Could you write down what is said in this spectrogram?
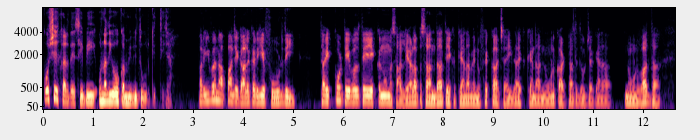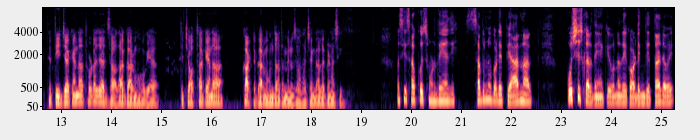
ਕੋਸ਼ਿਸ਼ ਕਰਦੇ ਸੀ ਵੀ ਉਹਨਾਂ ਦੀ ਉਹ ਕਮੀ ਵੀ ਦੂਰ ਕੀਤੀ ਜਾਏ ਪਰ ਈਵਨ ਆਪਾਂ ਜੇ ਗੱਲ ਕਰੀਏ ਫੂਡ ਦੀ ਤਾਂ ਇੱਕੋ ਟੇਬਲ ਤੇ ਇੱਕ ਨੂੰ ਮਸਾਲੇ ਵਾਲਾ ਪਸੰਦ ਆ ਤੇ ਇੱਕ ਕਹਿੰਦਾ ਮੈਨੂੰ ਫਿੱਕਾ ਚਾਹੀਦਾ ਇੱਕ ਕਹਿੰਦਾ ਨੂਣ ਘੱਟ ਆ ਤੇ ਦੂਜਾ ਕਹਿੰਦਾ ਨੂਣ ਵੱਧ ਆ ਤੇ ਤੀਜਾ ਕਹਿੰਦਾ ਥੋੜਾ ਜਿਹਾ ਜ਼ਿਆਦਾ ਗਰਮ ਹੋ ਗਿਆ ਤੇ ਚੌਥਾ ਕਹਿੰਦਾ ਘੱਟ ਗਰਮ ਹੁੰਦਾ ਤਾਂ ਮੈਨੂੰ ਜ਼ਿਆਦਾ ਚੰਗਾ ਲੱਗਣਾ ਸੀ। ਅਸੀਂ ਸਭ ਕੁਝ ਸੁਣਦੇ ਹਾਂ ਜੀ ਸਭ ਨੂੰ ਬੜੇ ਪਿਆਰ ਨਾਲ ਕੋਸ਼ਿਸ਼ ਕਰਦੇ ਹਾਂ ਕਿ ਉਹਨਾਂ ਦੇ ਅਕੋਰਡਿੰਗ ਦਿੱਤਾ ਜਾਵੇ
